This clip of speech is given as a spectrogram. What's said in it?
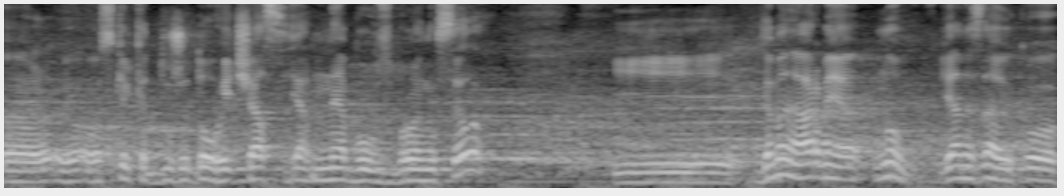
е, оскільки дуже довгий час я не був в Збройних силах. І для мене армія, ну я не знаю, якого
